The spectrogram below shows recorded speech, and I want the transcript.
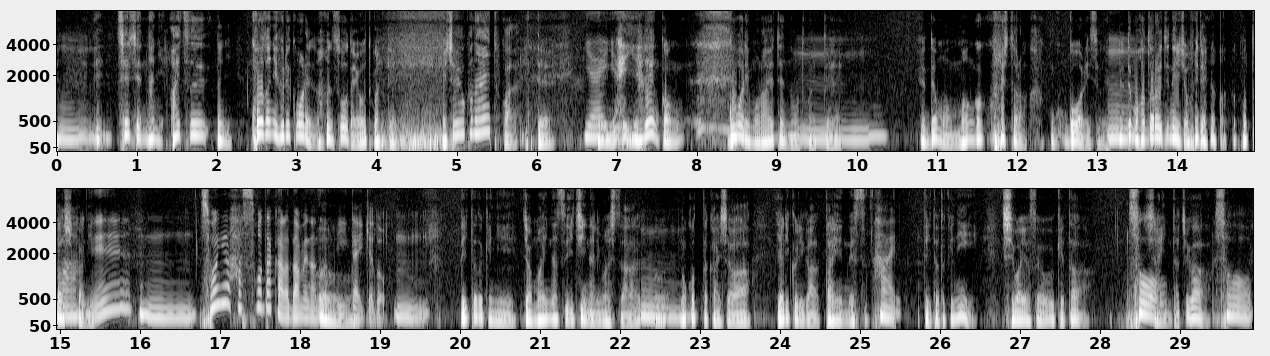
言って、うん。え先生何？あいつ何？口座に振り込まれるの？そうだよとか言って。めちゃよくない？とか言って。いやいやいや。2年間5割もらえてんの？とか言って。うんえでも漫画家からしたら 5, 5割ですよね、でも働いてねえじゃんみたいな。確かに、ねうん、そういう発想だからダメなんだって言いたいけど、うん。言った時にじゃあマイナス1になりました、ん。残った会社はやりくりが大変です。ってはい言った時にしわ寄せを受けた社員たちがそう。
